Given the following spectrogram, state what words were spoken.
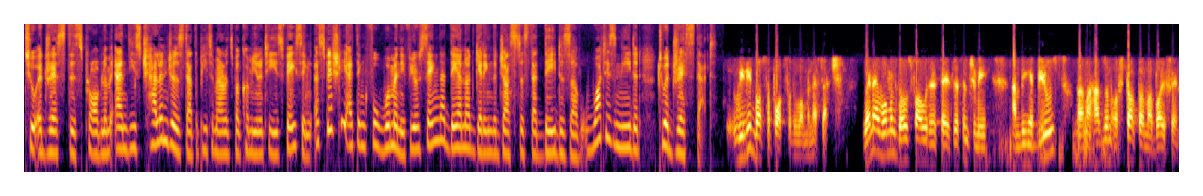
to address this problem and these challenges that the Pietermaritzburg community is facing, especially, I think, for women? If you're saying that they are not getting the justice that they deserve, what is needed to address that? We need more support for the woman as such. When a woman goes forward and says, Listen to me, I'm being abused by my husband or stalked by my boyfriend,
